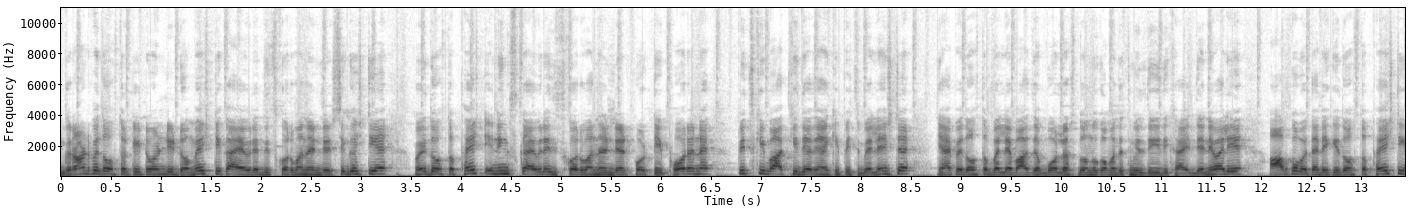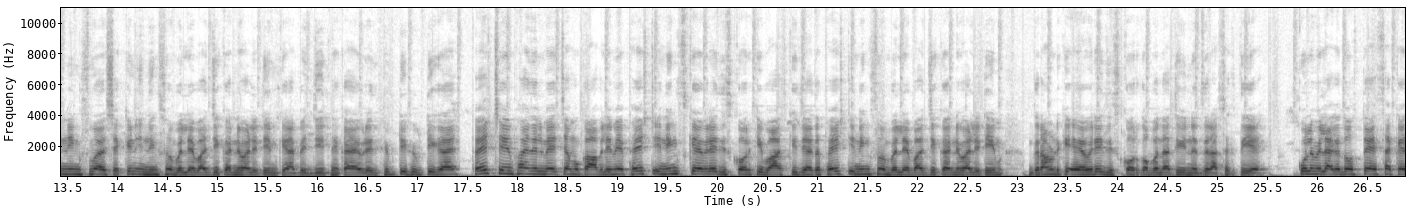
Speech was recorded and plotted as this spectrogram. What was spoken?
ग्राउंड पे दोस्तों टी ट्वेंटी डोमेस्टिक का average score one hundred sixty है। वही दोस्तों फ़र्स्ट इनिंग्स का average score one hundred forty four run है। पिच की बात की जाए तो यहाँ की पिच बैलेंस्ड है। यहाँ पे दोस्तों बल्लेबाज और बॉलर्स दोनों को मदद मिलती हुई दिखाई देने वाली है। आपको बता दें कि दोस्तों फ़र्स्ट इनिंग्स में सेकंड इनिंग्स में बल्लेबाजी करने वाली टीम के यहाँ पे जीतने का एवरेज 50 50 का है। फ़र्स्ट सेमीफाइनल मैच के मुकाबले में फ़र्स्ट इनिंग्स के एवरेज स्कोर की बात की जाए तो फ़र्स्ट इनिंग्स में बल्लेबाजी करने वाली टीम ग्राउंड के एवरेज स्कोर को बनाती हुई नज़र आ सकती है। कुल मिला के दोस्तों ऐसा कह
